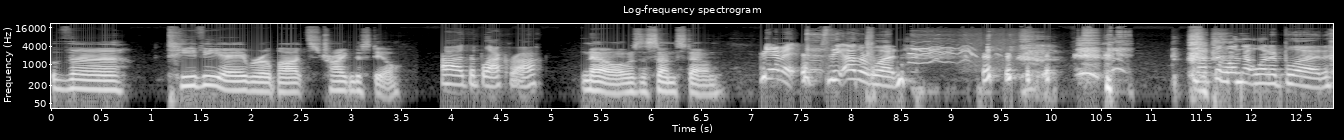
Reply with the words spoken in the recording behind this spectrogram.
the TVA robots trying to steal? Uh, the Black Rock. No, it was the Sunstone. Damn it! the other one. Not the one that wanted blood.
